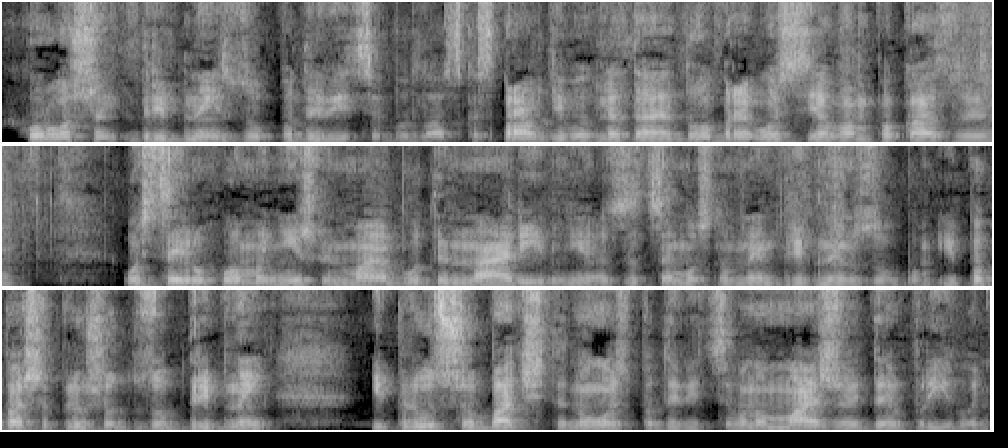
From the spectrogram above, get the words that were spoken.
Хороший дрібний зуб. Подивіться, будь ласка. Справді виглядає добре. Ось я вам показую. Ось цей рухомий ніж він має бути на рівні з цим основним дрібним зубом. І, по-перше, плюс, зуб дрібний, і плюс, що бачите, ну ось подивіться, воно майже йде в рівень.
